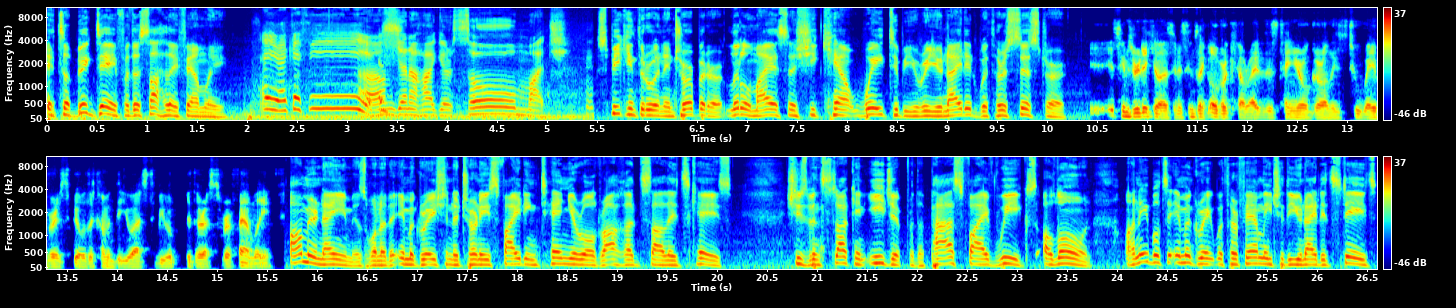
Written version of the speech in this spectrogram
It's a big day for the Saleh family. I'm gonna hug her so much. Speaking through an interpreter, little Maya says she can't wait to be reunited with her sister it seems ridiculous and it seems like overkill, right? This 10 year old girl needs two waivers to be able to come to the US to be with the rest of her family. Amir Naim is one of the immigration attorneys fighting 10 year old Raghad Saleh's case. She's been stuck in Egypt for the past five weeks alone, unable to immigrate with her family to the United States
